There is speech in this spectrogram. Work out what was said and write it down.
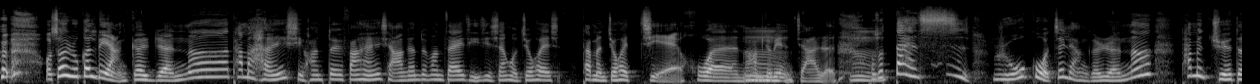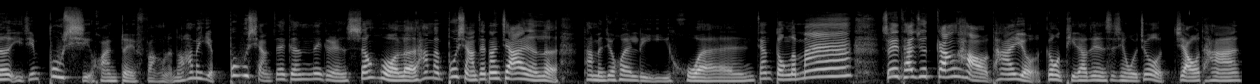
我说如果两个人呢，他们很喜欢对方，很想要跟对方在一起，一起生活，就会他们就会结婚，然后他们就变成家人。嗯、我说，但是如果这两个人呢，他们觉得已经不喜欢对方了，然后他们也不想再跟那个人生活了，他们不想再当家人了，他们就会离婚。这样懂了吗？所以。他就刚好，他有跟我提到这件事情，我就有教他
